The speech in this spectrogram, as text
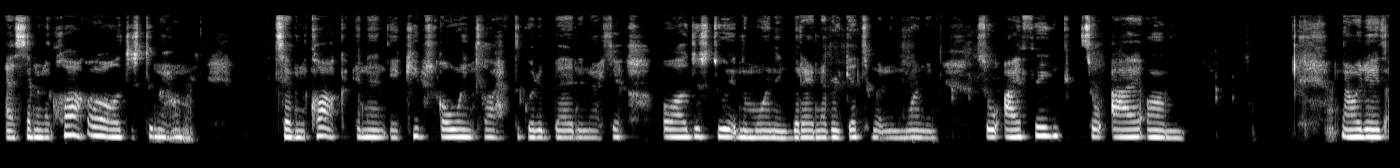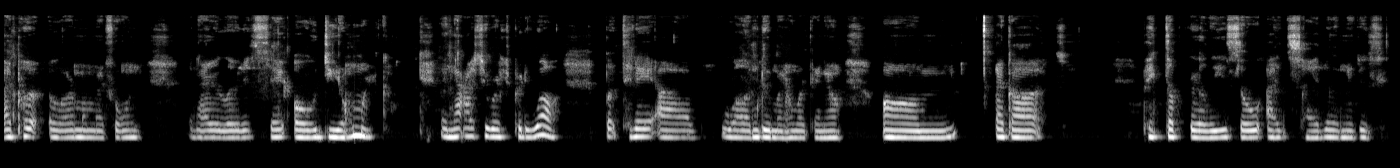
At seven o'clock, oh, I'll just do my homework. Seven o'clock, and then it keeps going till I have to go to bed. And I say, oh, I'll just do it in the morning, but I never get to it in the morning. So I think, so I um. Nowadays, I put alarm on my phone, and I to say, "Oh, do your homework." and that actually works pretty well. But today, uh, while I'm doing my homework right now, um, I got picked up early, so I decided let me just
